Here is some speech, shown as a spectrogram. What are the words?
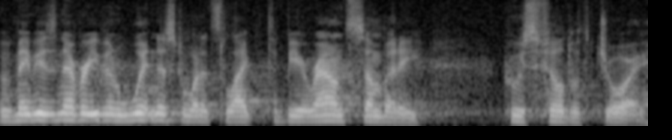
who maybe has never even witnessed what it's like to be around somebody who's filled with joy.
